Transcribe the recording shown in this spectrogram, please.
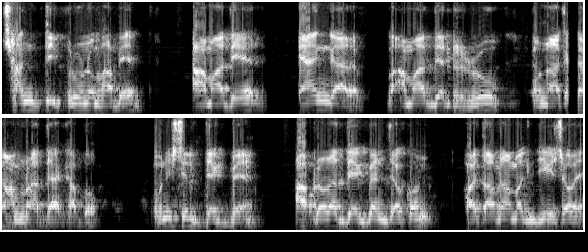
শান্তিপূর্ণভাবে আমাদের অ্যাঙ্গার আমাদের রূপ ওনাকে আমরা দেখাবো। উনি শুধু দেখবেন। আপনারা দেখবেন যখন, হয়তো আপনারা আমাকে জিজ্ঞেস হয়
